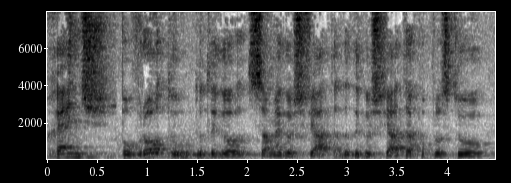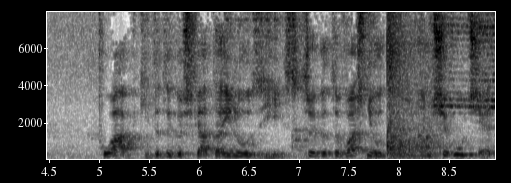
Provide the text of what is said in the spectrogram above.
chęć powrotu do tego samego świata, do tego świata po prostu pułapki, do tego świata iluzji, z którego to właśnie udało nam się uciec.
